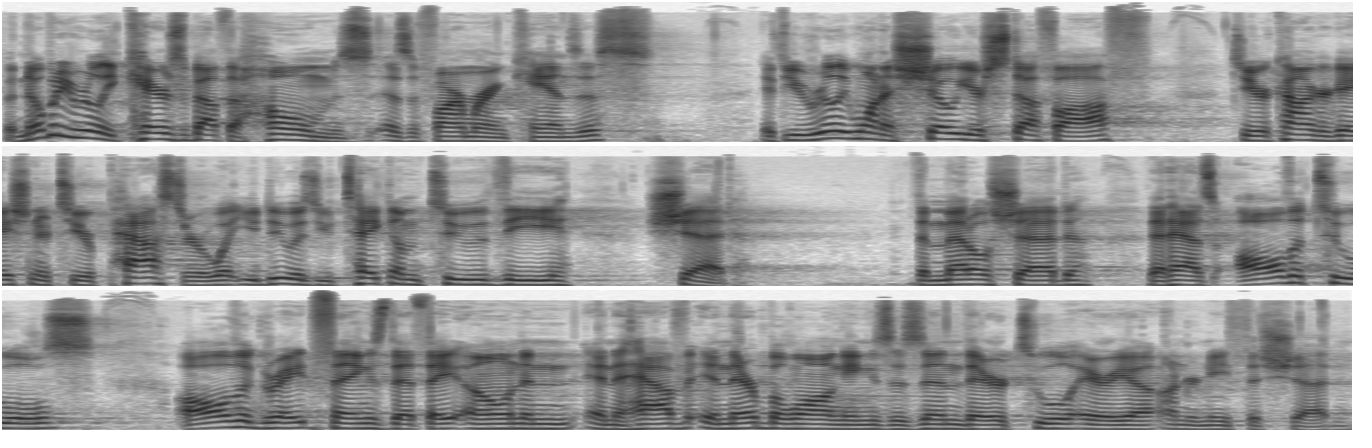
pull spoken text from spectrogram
But nobody really cares about the homes as a farmer in Kansas. If you really want to show your stuff off to your congregation or to your pastor, what you do is you take them to the shed, the metal shed that has all the tools all the great things that they own and, and have in their belongings is in their tool area underneath the shed.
